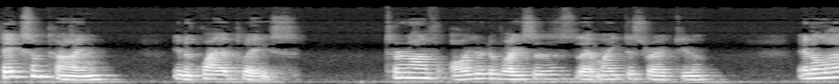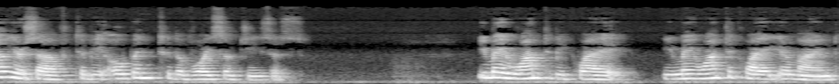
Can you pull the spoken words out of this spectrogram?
Take some time in a quiet place. Turn off all your devices that might distract you and allow yourself to be open to the voice of Jesus. You may want to be quiet. You may want to quiet your mind,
